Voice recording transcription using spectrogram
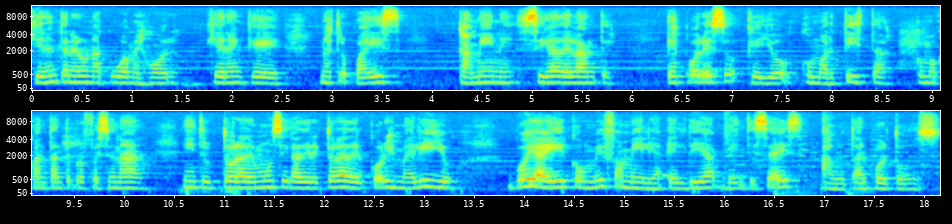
quieren tener una Cuba mejor, quieren que nuestro país camine, siga adelante. Es por eso que yo, como artista, como cantante profesional, instructora de música, directora del coro Ismaelillo, voy a ir con mi familia el día 26 a votar por todos.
